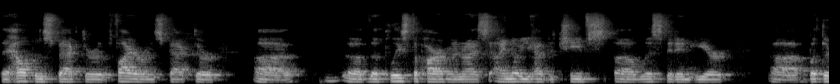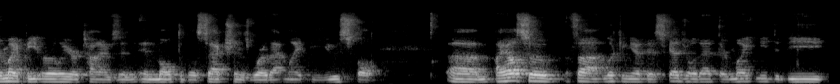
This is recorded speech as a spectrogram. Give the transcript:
the health inspector, the fire inspector, uh, uh, the police department. And I, I know you have the chiefs uh, listed in here, uh, but there might be earlier times in, in multiple sections where that might be useful. Um, I also thought looking at this schedule that there might need to be,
